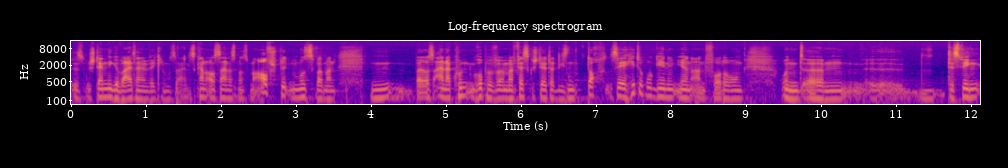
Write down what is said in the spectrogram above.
eine, ständige Weiterentwicklung sein. Es kann auch sein, dass man es mal aufsplitten muss, weil man weil aus einer Kundengruppe, weil man festgestellt hat, die sind doch sehr heterogen in ihren Anforderungen und ähm, äh, deswegen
